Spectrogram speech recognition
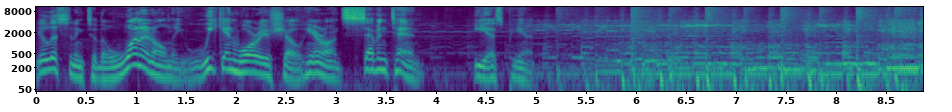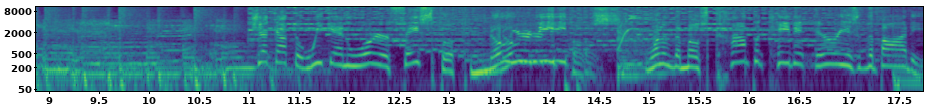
You're listening to the one and only Weekend Warrior Show here on E 710 ESPN. Check out the Weekend Warrior Facebook Know, Your Knee post. One of the most complicated areas of the body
